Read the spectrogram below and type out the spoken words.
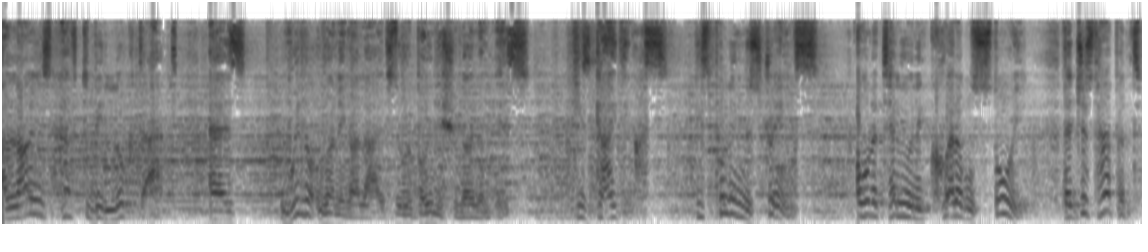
Our lives have to be looked at as we're not running our lives, the Ribbono Shel Olam is. He's guiding us. He's pulling the strings. I want to tell you an incredible story that just happened.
